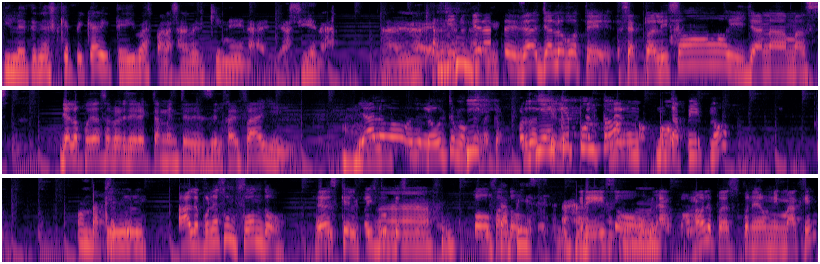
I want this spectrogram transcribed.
y le tenías que picar y te ibas para saber quién era y así era. ya, luego te se actualizó y ya nada más ya lo podías saber directamente desde el hi-fi y ya luego lo último que me acuerdo es que en qué punto un, tapiz, ¿no? Un tapiz. Ah, le ponías un fondo. Sabes que el Facebook es ah, todo fondo gris o blanco, ¿no? Le puedes poner una imagen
